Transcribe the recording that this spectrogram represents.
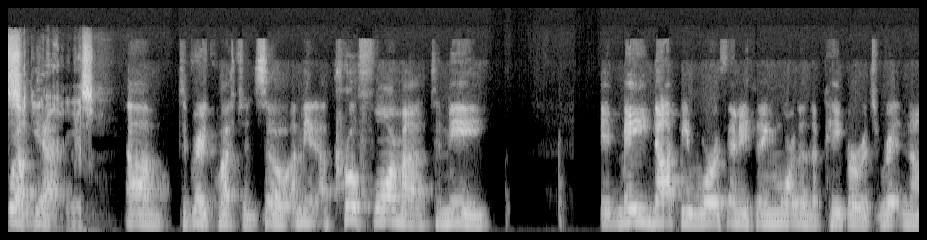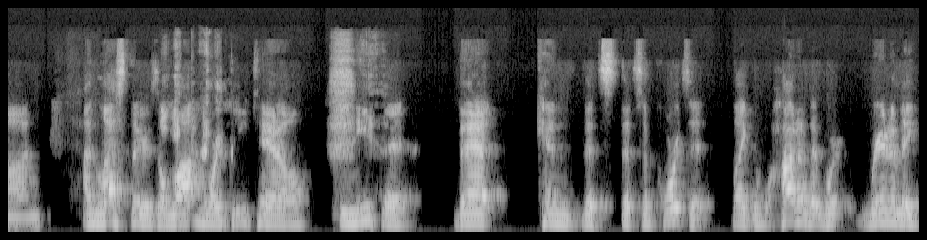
Well, yeah, um, it's a great question. So, I mean, a pro forma to me, it may not be worth anything more than the paper it's written on, unless there's a lot more detail beneath it that can that's that supports it. Like, how do they where where do they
